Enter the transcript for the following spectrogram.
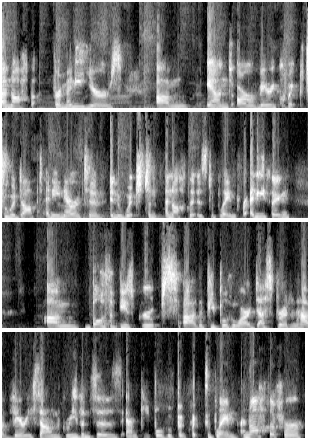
Ennahda, for many years. Um, and are very quick to adopt any narrative in which to, Ennahda is to blame for anything, um, both of these groups, uh, the people who are desperate and have very sound grievances, and people who've been quick to blame Ennahda for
